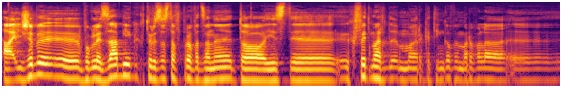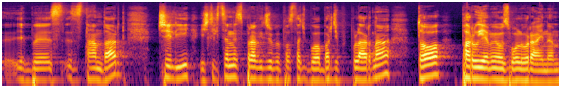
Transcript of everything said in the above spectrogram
A i żeby e, w ogóle zabieg, który został wprowadzony, to jest e, chwyt marketingowy Marvela e, jakby standard, czyli jeśli chcemy sprawić, żeby postać była bardziej popularna, to parujemy ją z Wolverine'em.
